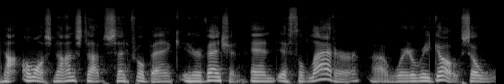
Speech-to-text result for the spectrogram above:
not, almost nonstop central bank intervention? And if the latter, uh, where do we go? So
